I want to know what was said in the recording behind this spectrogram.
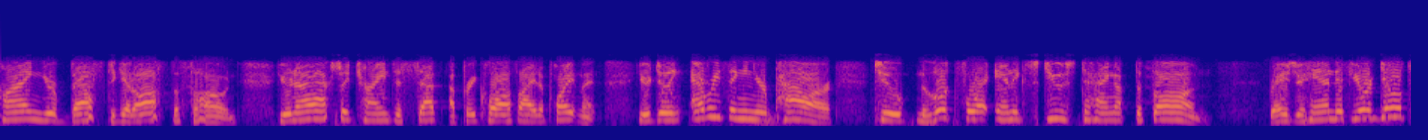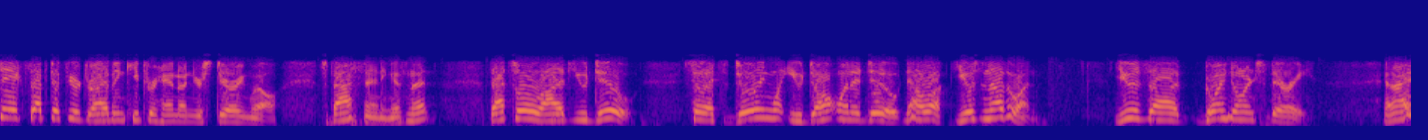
trying your best to get off the phone. You're not actually trying to set a pre-qualified appointment. You're doing everything in your power to look for an excuse to hang up the phone. Raise your hand if you're guilty, except if you're driving, keep your hand on your steering wheel. It's fascinating, isn't it? That's what a lot of you do. So it's doing what you don't want to do. Now, look, use another one. Use uh, going to Orange Theory. And I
